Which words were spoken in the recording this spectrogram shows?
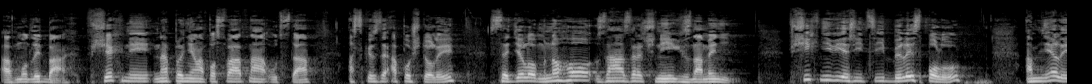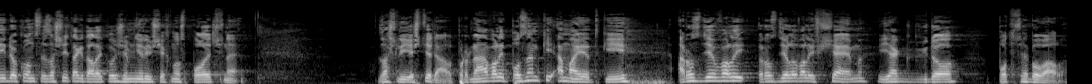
a v modlitbách. Všechny naplnila posvátná úcta a skrze apoštoly se dělo mnoho zázračných znamení. Všichni věřící byli spolu a měli, dokonce zašli tak daleko, že měli všechno společné. Zašli ještě dál. Prodávali pozemky a majetky a rozdělovali, rozdělovali všem, jak kdo potřeboval.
